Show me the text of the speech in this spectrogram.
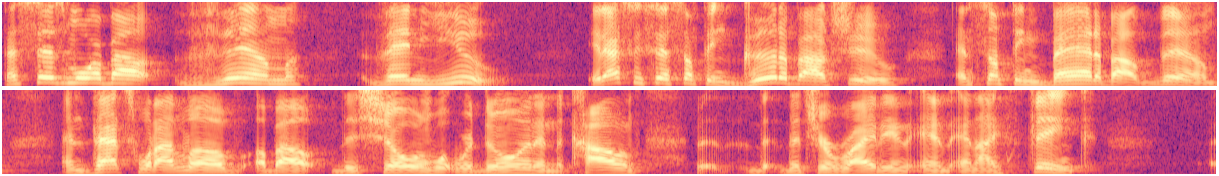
that says more about them than you. It actually says something good about you and something bad about them. And that's what I love about this show and what we're doing and the columns that you're writing. And, and I think, uh,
